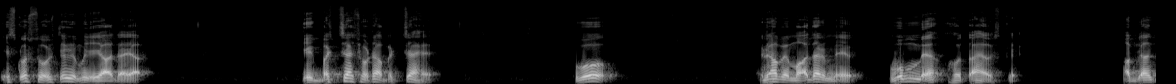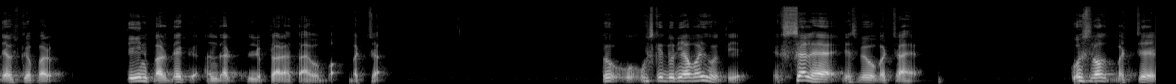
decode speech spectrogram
اس کو سوچتے ہوئے مجھے یاد آیا کہ ایک بچہ، چھوٹا بچہ ہے، وہ رب مادر میں وم میں ہوتا ہے اس کے۔ اب جانتے ہیں، اس کے اوپر تین پردے کے اندر لپٹا رہتا ہے وہ بچہ۔ تو اس کی دنیا وہی ہوتی ہے۔ ایک سیل ہے جس میں وہ بچہ ہے۔ اس وقت بچے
